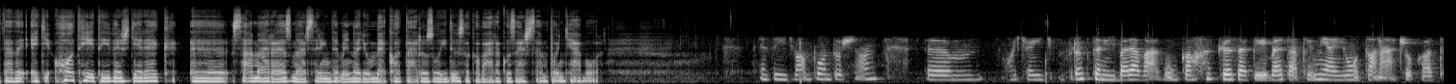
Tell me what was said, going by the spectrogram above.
tehát egy 6-7 éves gyerek számára ez már szerintem egy nagyon meghatározó időszak a várakozás szempontjából. Ez így van, pontosan hogyha így rögtön így belevágunk a közepébe, tehát hogy milyen jó tanácsokat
